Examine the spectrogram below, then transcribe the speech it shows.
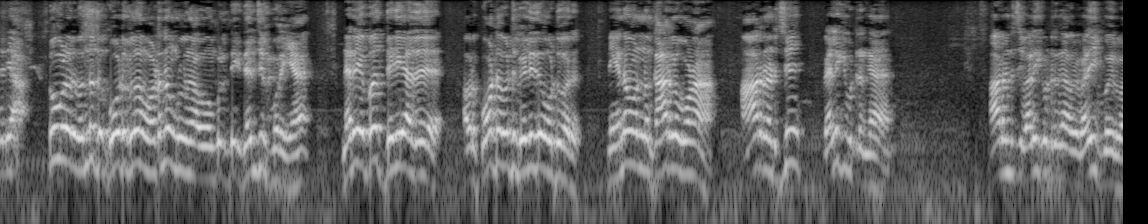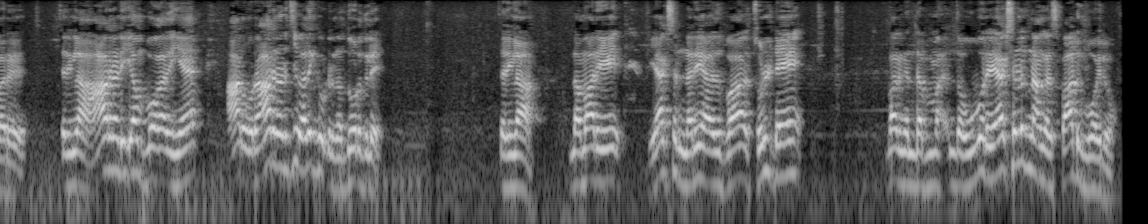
சரியா? டூ வீலர் வந்து அந்த கோட்டுக்கு தான் உடனே உங்களுக்கு உங்களுக்கு நீங்கள் தெரிஞ்சுட்டு போகிறீங்க நிறைய பேர் தெரியாது. அவர் கோட்டை விட்டு வெளியே தான் ஓட்டுவார். நீங்கள் என்ன ஒன்று காரில் போனால் ஆறு அடிச்சு விலைக்கு விட்டுருங்க. ஆறு அடிச்சு விலைக்கு விட்டுருங்க. அவர் விலைக்கு போயிடுவாரு சரிங்களா? ஆறு அடிக்காமல் போகாதீங்க. ஆறு ஒரு ஆறு அடிச்சு விலைக்கு விட்டுருங்க தூரத்திலே. சரிங்களா? இந்த மாதிரி ஆக்ஷன் நிறையா இதுப்பா சொல்லிட்டேன். பாருங்க இந்த இந்த ஒவ்வொரு ஆக்ஷனுக்கும் நாங்கள் ஸ்பாட்டுக்கு போயிடுவோம்.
